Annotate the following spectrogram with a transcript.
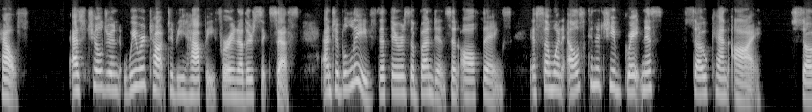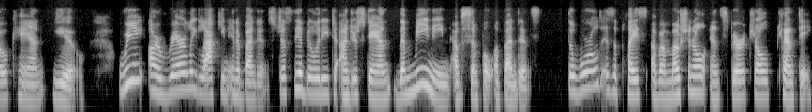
health. As children, we were taught to be happy for another's success and to believe that there is abundance in all things. If someone else can achieve greatness, so can I. So can you. We are rarely lacking in abundance, just the ability to understand the meaning of simple abundance. The world is a place of emotional and spiritual plenty.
